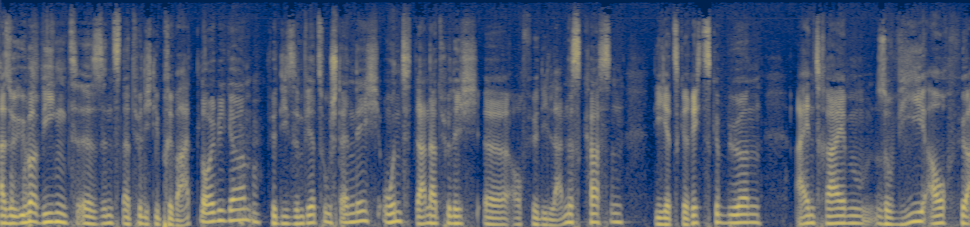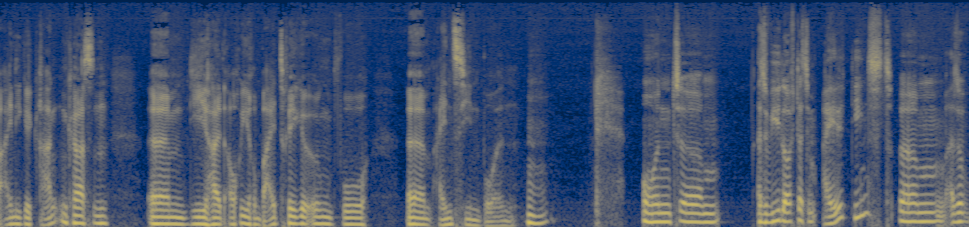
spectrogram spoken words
also überwiegend äh, sind es natürlich die Privatgläubiger, mhm. für die sind wir zuständig und dann natürlich äh, auch für die Landeskassen, die jetzt Gerichtsgebühren eintreiben, sowie auch für einige Krankenkassen, ähm, die halt auch ihre Beiträge irgendwo ähm, einziehen wollen. Mhm. Und ähm, also wie läuft das im Eildienst? Ähm, also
